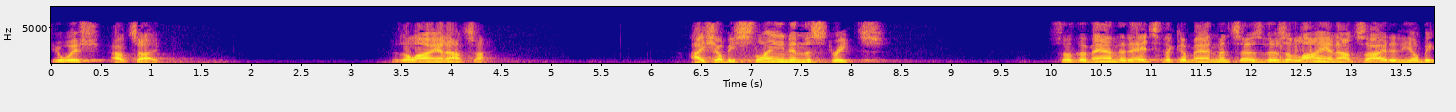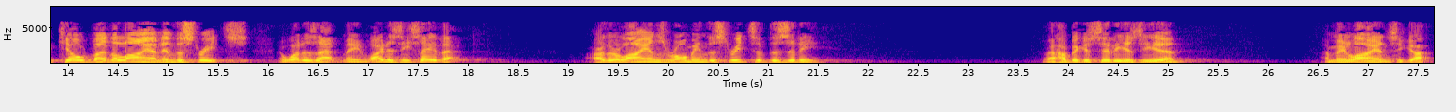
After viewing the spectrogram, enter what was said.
if you wish, outside. There's a lion outside. I shall be slain in the streets. So the man that hates the commandment says there's a lion outside and he'll be killed by the lion in the streets. And what does that mean? Why does he say that? Are there lions roaming the streets of the city? Well, how big a city is he in? How many lions he got?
